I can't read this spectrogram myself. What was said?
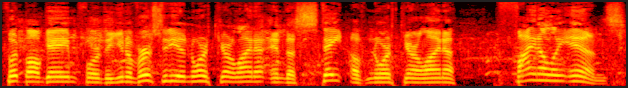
football game for the University of North Carolina and the state of North Carolina finally ends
